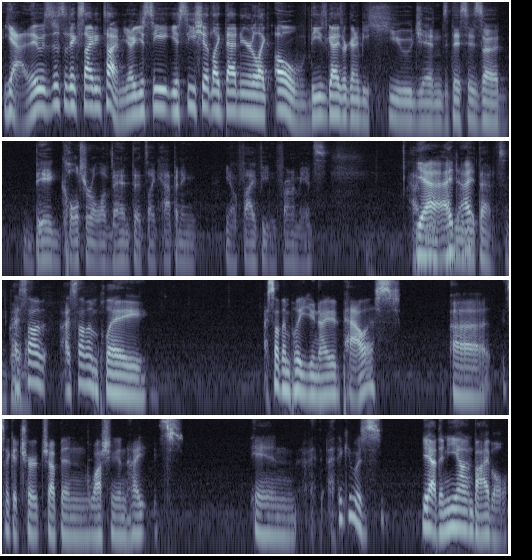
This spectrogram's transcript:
yeah, it was just an exciting time. You know, you see you see shit like that, and you're like, oh, these guys are going to be huge, and this is a big cultural event that's like happening, you know, five feet in front of me. It's Yeah, how do you I- I- beat that. It's I saw I saw them play. I saw them play United Palace. Uh, it's like a church up in Washington Heights. In I, th- I think it was, yeah, the Neon Bible,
